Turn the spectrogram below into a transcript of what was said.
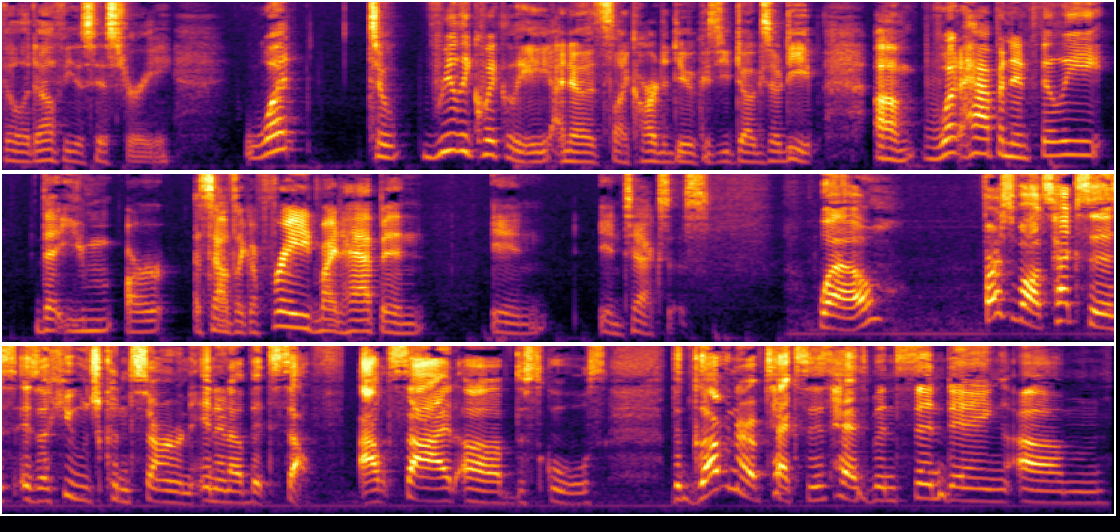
Philadelphia's history. What to really quickly? I know it's like hard to do because you dug so deep. Um, what happened in Philly that you are? Sounds like afraid might happen in in Texas. Well, first of all, Texas is a huge concern in and of itself outside of the schools. The governor of Texas has been sending um,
